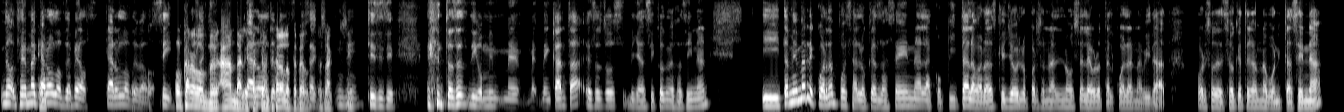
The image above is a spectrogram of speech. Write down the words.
No, se llama Carol of the Bells. Carol of the Bells, sí. O Carol of the, ándale, exactamente, Carol of the Bells, exacto, sí. sí. sí, sí, Entonces, digo, me, me, me, encanta, esos dos villancicos me fascinan. Y también me recuerdan pues a lo que es la cena, la copita, la verdad es que yo en lo personal no celebro tal cual la Navidad, por eso deseo que tengan una bonita cena,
